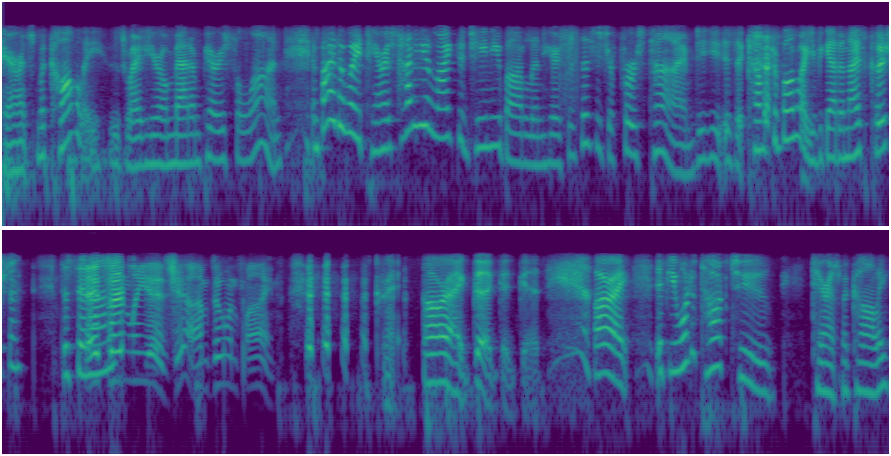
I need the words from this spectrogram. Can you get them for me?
Terrence McCauley, who's right here on Madame Perry Salon. And by the way, Terrence, how do you like the genie bottle in here? Since this is your first time, do you is it comfortable? or have you got a nice cushion to sit It on? It certainly is. Yeah, I'm doing fine. Great. All right. Good. Good. Good. All right. If you want to talk to Terrence McCauley,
